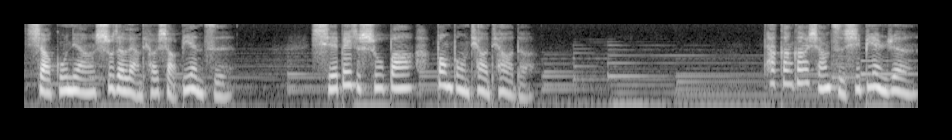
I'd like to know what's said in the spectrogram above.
小姑娘梳着两条小辫子，斜背着书包，蹦蹦跳跳的。他刚刚想仔细辨认，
